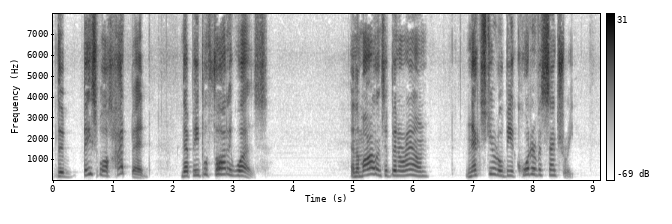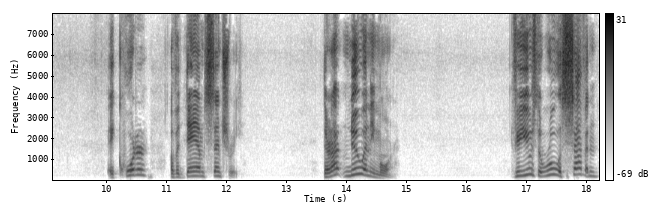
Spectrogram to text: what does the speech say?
the baseball hotbed that people thought it was. And the Marlins have been around Next year it'll be a quarter of a century. A quarter of a damn century. They're not new anymore. If you use the rule of seven,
